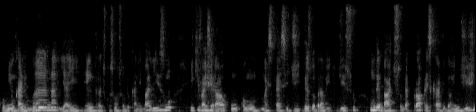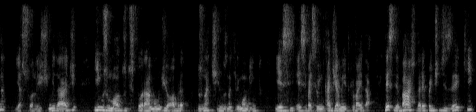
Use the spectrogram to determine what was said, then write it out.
comiam carne humana, e aí entra a discussão sobre o canibalismo, e que vai gerar um, como uma espécie de desdobramento disso, um debate sobre a própria escravidão indígena e a sua legitimidade e os modos de explorar a mão de obra dos nativos naquele momento. E esse, esse vai ser o encadeamento que vai dar. Nesse debate, daria para a gente dizer que,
